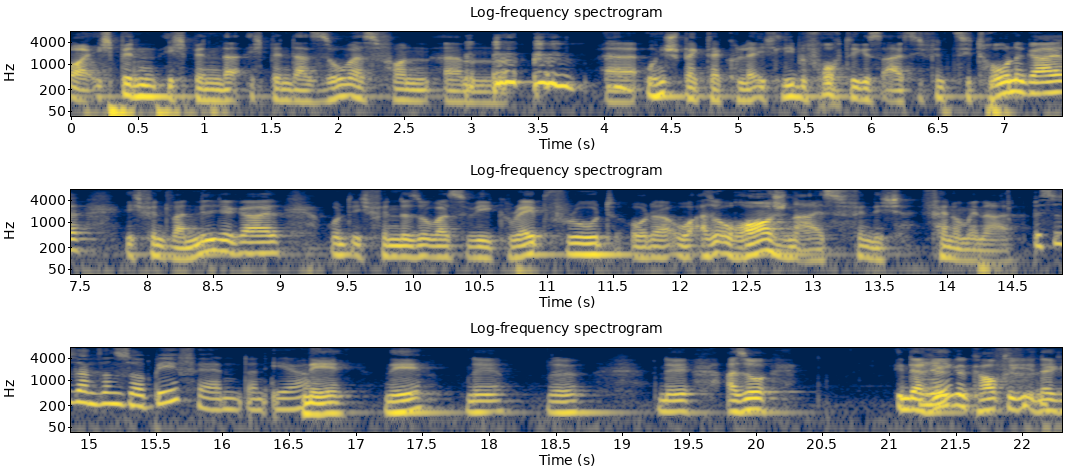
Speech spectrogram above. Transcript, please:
Boah, ich bin, ich bin da, ich bin da sowas von ähm, äh, unspektakulär. Ich liebe fruchtiges Eis. Ich finde Zitrone geil, ich finde Vanille geil und ich finde sowas wie Grapefruit oder also Orangeneis finde ich phänomenal. Bist du dann so ein Sorbet-Fan dann eher? Nee, nee, nee, nee, nee. Also in der nee? Regel kaufe ich in der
